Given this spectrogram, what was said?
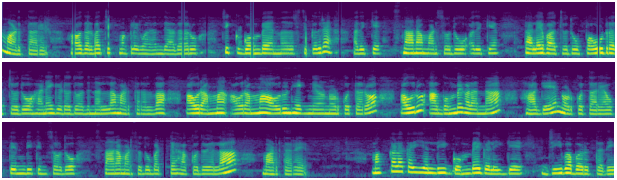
ಮಾಡುತ್ತಾರೆ. ಹೌದಲ್ವಾ? ಚಿಕ್ಕ ಮಕ್ಕಳಿಗೆ ಒಂದು ಯಾವ್ದಾದ್ರು ಚಿಕ್ಕ ಗೊಂಬೆ ಅನ್ನೋದು ಸಿಕ್ಕಿದ್ರೆ ಅದಕ್ಕೆ ಸ್ನಾನ ಮಾಡಿಸೋದು, ಅದಕ್ಕೆ ತಲೆ ಬಾಚೋದು, ಪೌಡ್ರ್ ಹಚ್ಚೋದು, ಹಣೆಗಿಡೋದು ಅದನ್ನೆಲ್ಲ ಮಾಡ್ತಾರಲ್ವಾ? ಅವ್ರ ಅಮ್ಮ ಅವ್ರ ಅಮ್ಮ ಅವ್ರನ್ನ ಹೇಗೆ ನೋಡ್ಕೋತಾರೋ ಅವರು ಆ ಗೊಂಬೆಗಳನ್ನು ಹಾಗೆ ನೋಡ್ಕೋತಾರೆ. ಅವ್ಕೆ ತಿಂಡಿ ತಿನ್ನಿಸೋದು ಸ್ನಾನ ಮಾಡಿಸೋದು, ಬಟ್ಟೆ ಹಾಕೋದು ಎಲ್ಲ ಮಾಡ್ತಾರೆ. ಮಕ್ಕಳ ಕೈಯಲ್ಲಿ ಗೊಂಬೆಗಳಿಗೆ ಜೀವ ಬರುತ್ತದೆ.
